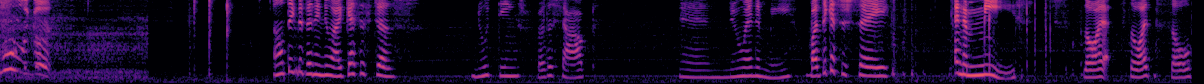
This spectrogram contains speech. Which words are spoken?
Oh my god. I don't think there's any new. I guess it's just new things for the shop and new enemy. But I think I should say enemies. So I, so I, so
